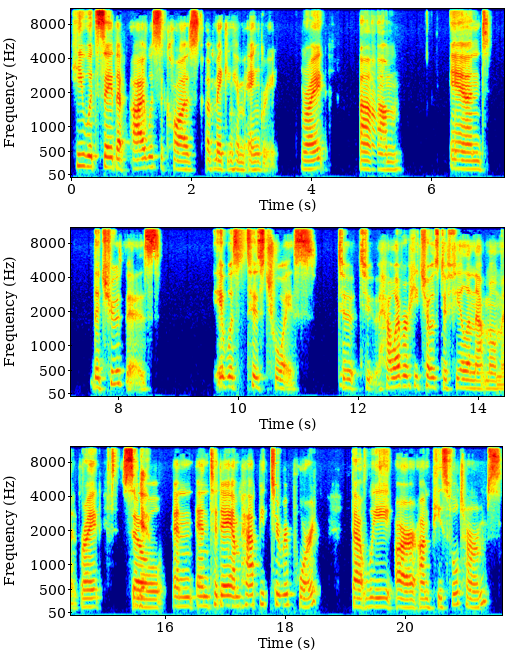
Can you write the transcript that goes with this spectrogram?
he would say that I was the cause of making him angry, right? Um, and the truth is it was his choice to to however he chose to feel in that moment right? So yeah. and and today i'm happy to report that we are on peaceful terms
